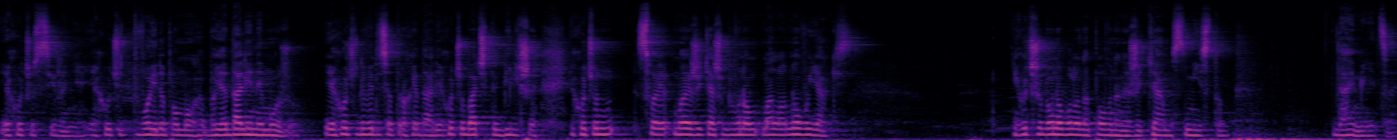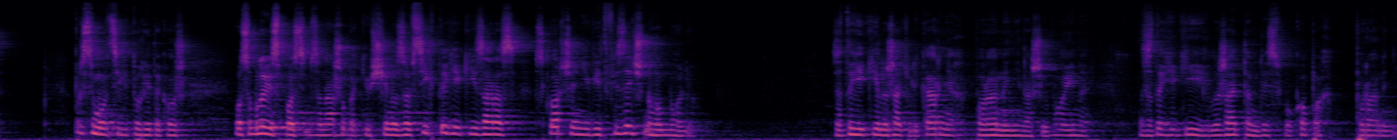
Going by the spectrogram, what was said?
я хочу зцілення, я хочу твої допомоги, бо я далі не можу. Я хочу дивитися трохи далі, я хочу бачити більше, я хочу своє, моє життя, щоб воно мало нову якість. Я хочу, щоб воно було наповнене життям, змістом. Дай мені це. Просимо в цій літургії також в особливий спосіб за нашу батьківщину, за всіх тих, які зараз скорчені від фізичного болю, за тих, які лежать у лікарнях, поранені наші воїни, за тих, які лежать там десь в окопах, поранені,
